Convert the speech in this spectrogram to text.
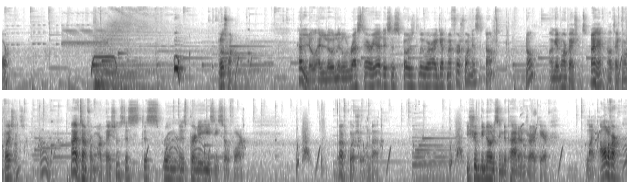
More. Ooh, close one. Hello, hello, little rest area. This is supposedly where I get my first one, is it not? No? I'll get more patience. Okay, I'll take more patience. Oh. I have time for more patience. This this room is pretty easy so far. Of course you want that. You should be noticing the patterns right here. Like Oliver. Ah.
